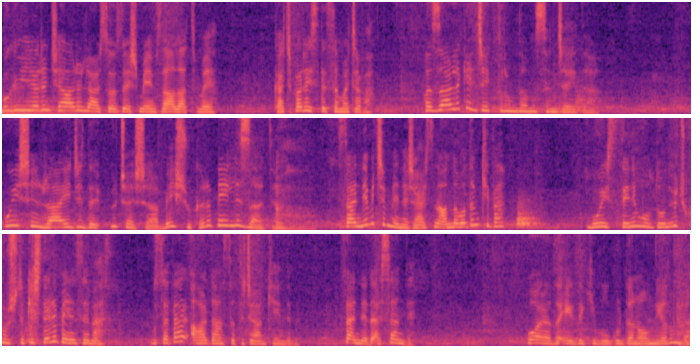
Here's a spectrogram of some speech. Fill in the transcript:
Bugün yarın çağırırlar sözleşme imzalatmaya. Kaç para istesem acaba? Pazarlık edecek durumda mısın Ceyda? Bu işin rayici de üç aşağı beş yukarı belli zaten. Sen ne biçim menajersin anlamadım ki ben. Bu iş senin bulduğun üç kuruşluk işlere benzemez. Bu sefer ağırdan satacağım kendimi. Sen ne dersen de. Bu arada evdeki bulgurdan olmayalım da.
